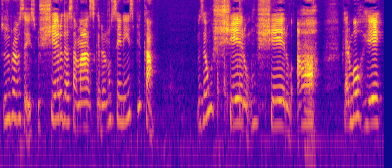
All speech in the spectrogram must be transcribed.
Juro pra vocês, o cheiro dessa máscara eu não sei nem explicar. Mas é um cheiro, um cheiro... Ah! Quero morrer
